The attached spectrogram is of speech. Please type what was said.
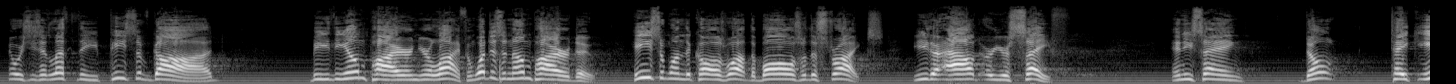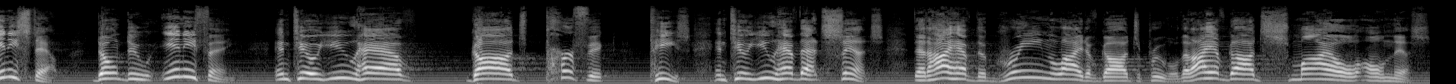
In other words, he said, Let the peace of God be the umpire in your life. And what does an umpire do? He's the one that calls what? The balls or the strikes. Either out or you're safe. And he's saying, Don't take any step, don't do anything until you have God's perfect peace, until you have that sense that I have the green light of God's approval, that I have God's smile on this.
